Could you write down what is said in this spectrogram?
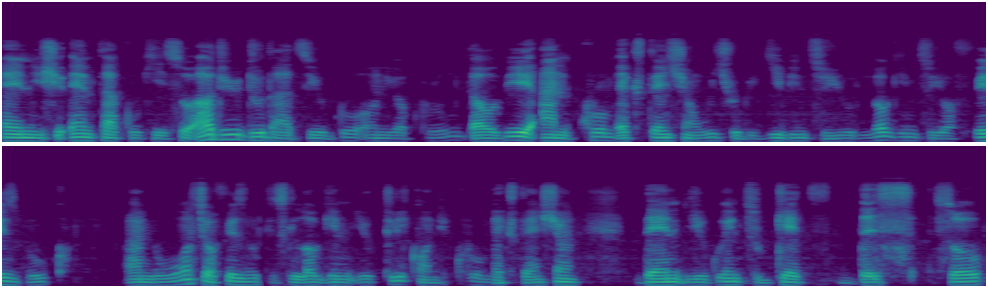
and you should enter cookies. So how do you do that? You go on your Chrome. There will be an Chrome extension which will be given to you. Log into your Facebook and once your facebook is logging you click on the chrome extension then you're going to get this. So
